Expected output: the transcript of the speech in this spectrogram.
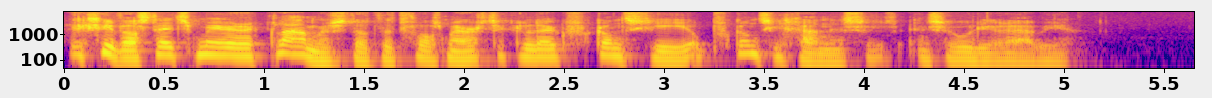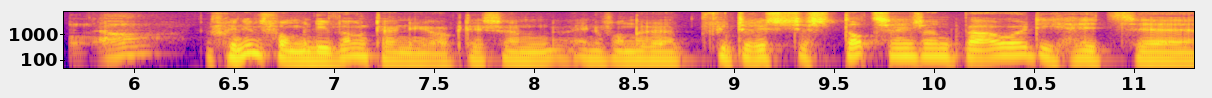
Ik zie wel steeds meer reclames dat het volgens mij hartstikke leuk vakantie, op vakantie gaan is in Saoedi-Arabië. Oh? Een vriendin van me die woont daar nu ook. Er is zo'n een of andere futuristische stad zijn ze aan het bouwen. Die heet, eh,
